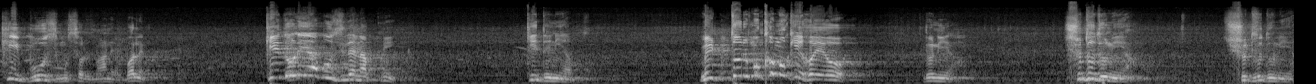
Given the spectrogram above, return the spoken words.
কি বুঝ মুসলমানের, বলেন। কি দুনিয়া বুঝলেন আপনি? কি দুনিয়া বুঝ মৃত্যুর মুখোমুখি হয়েও দুনিয়া। শুধু দুনিয়া। শুধু দুনিয়া।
